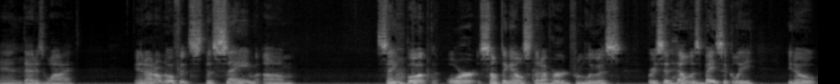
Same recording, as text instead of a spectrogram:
and Mhm. that is why. And I don't know if it's the same um, same book or something else that I've heard from Lewis, where he said hell is basically, you know,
